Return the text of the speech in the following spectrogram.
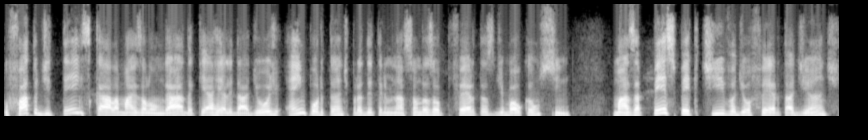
O fato de ter escala mais alongada, que é a realidade hoje, é importante para a determinação das ofertas de balcão, sim. Mas a perspectiva de oferta adiante,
